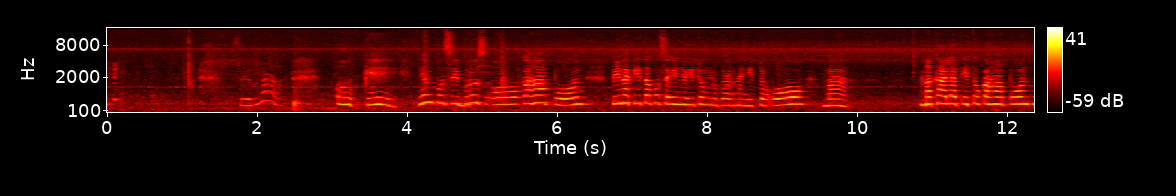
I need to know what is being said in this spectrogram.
Sila. Okay. Yan po si Bruce. O, kahapon, pinakita ko sa inyo itong lugar na ito. O, ma, makalat ito kahapon.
